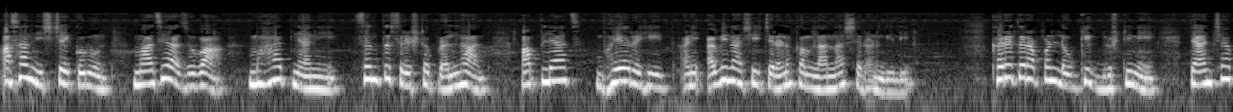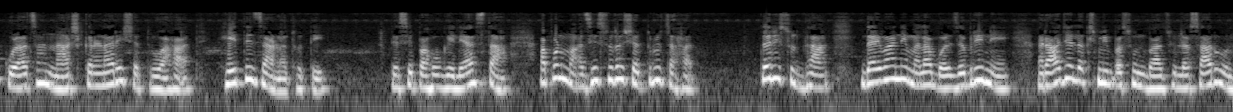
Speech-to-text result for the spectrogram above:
असा निश्चय करून माझे आजोबा महाज्ञानी संतश्रेष्ठ प्रल्हाद आपल्याच भयरहित आणि अविनाशी चरणकमलांना शरण गेले. खरे तर आपण लौकिक दृष्टीने त्यांच्या कुळाचा नाश करणारे शत्रू आहात हे ते जाणत होते. तसे पाहू गेले असता आपण माझे सुद्धा शत्रूच आहात. तरी सुद्धा दैवाने मला बळजबरीने राजलक्ष्मीपासून बाजूला सारून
